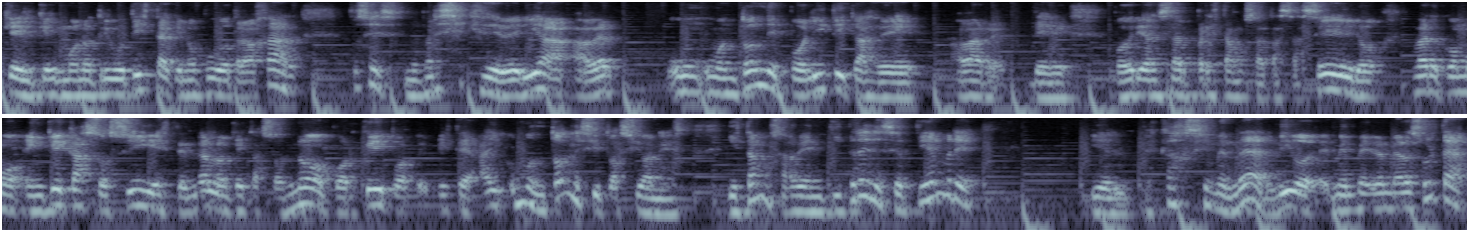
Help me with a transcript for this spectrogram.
que el que es monotributista que no pudo trabajar. Entonces me parece que debería haber un montón de políticas de a ver, de, podrían ser préstamos a tasa cero, ver cómo, en qué casos sí extenderlo, en qué casos no, por qué, ¿viste? hay un montón de situaciones. Y estamos a 23 de septiembre y el pescado sin vender. Digo, me, resulta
